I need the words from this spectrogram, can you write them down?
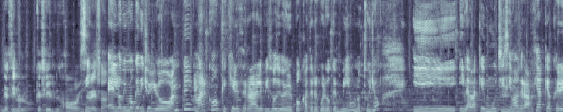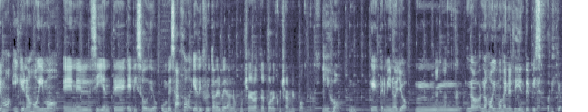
decídnoslo. Que si os interesa. Es lo mismo que he dicho yo antes Marco, que quiere cerrar el episodio del podcast, te recuerdo que es mío, no es tuyo. Y, nada, que muchísimas gracias, que os queremos y que nos oímos en el siguiente episodio. Un besazo y a disfrutar del verano. Muchas gracias por escuchar mi podcast. Hijo, que termino yo. Mm, no, nos oímos en el siguiente episodio.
